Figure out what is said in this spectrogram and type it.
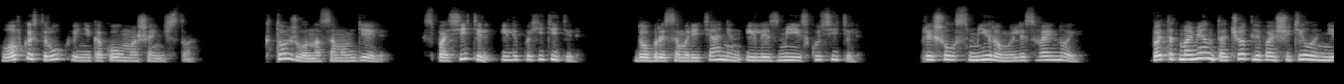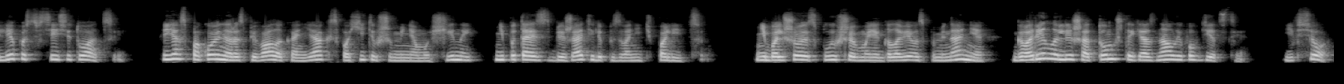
Ловкость рук и никакого мошенничества. Кто же он на самом деле? Спаситель или похититель? Добрый самаритянин или змей-искуситель? Пришел с миром или с войной? В этот момент отчетливо ощутила нелепость всей ситуации. я спокойно распивала коньяк с похитившим меня мужчиной, не пытаясь сбежать или позвонить в полицию. Небольшое всплывшее в моей голове воспоминание Говорила лишь о том, что я знал его в детстве. И все.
